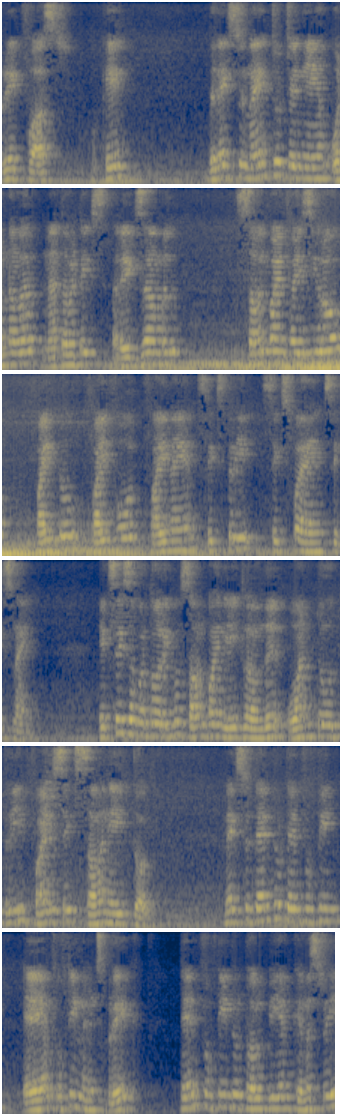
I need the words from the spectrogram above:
breakfast okay the next 9 to 10 am 1 hour mathematics. For example 7.50 52 54 59 63 6.69 எக்ஸசைஸை பொறுத்த வரைக்கும் செவன் பாயிண்ட் எயிட்டில் வந்து one two three five six seven eight twelve next ten to ten fifteen AM fifteen minutes break ten fifteen to twelve PM chemistry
